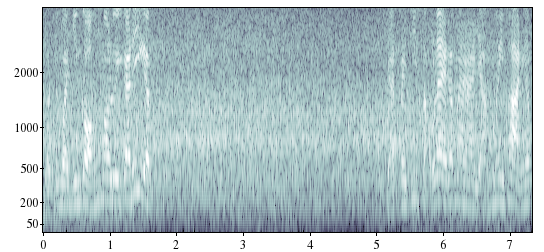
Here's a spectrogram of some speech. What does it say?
แล้วจังหวะยิงของมาลุยกาดี้ครับยัดไปที่เสาแรกครับม่ยังไม่ผ่านครับ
